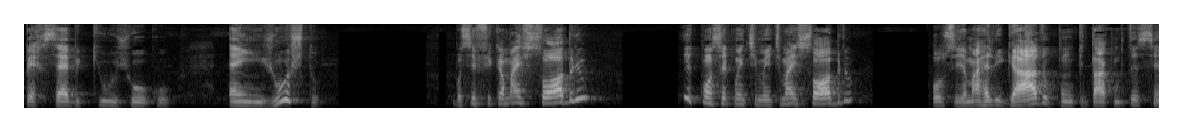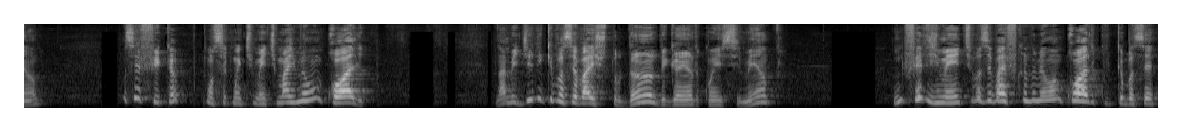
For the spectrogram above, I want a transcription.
percebe que o jogo é injusto, você fica mais sóbrio e, consequentemente, mais sóbrio, ou seja, mais ligado com o que está acontecendo, você fica, consequentemente, mais melancólico. Na medida em que você vai estudando e ganhando conhecimento, infelizmente você vai ficando melancólico, porque você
